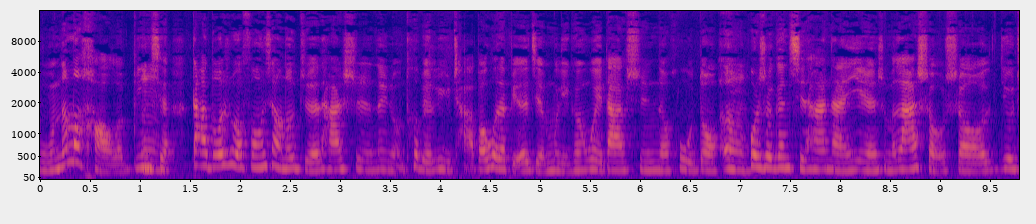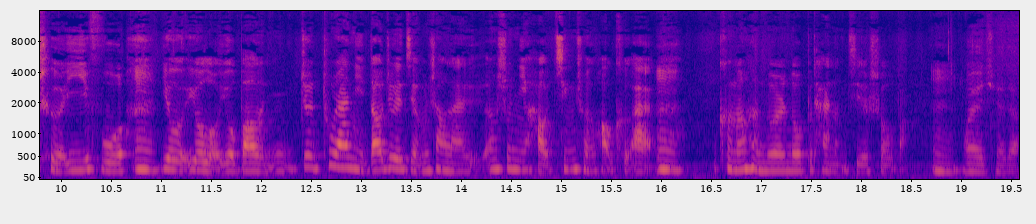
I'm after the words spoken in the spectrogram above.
不那么好了，并且大多数的风向都觉得他是那种特别绿茶，包括在别的节目里跟魏大勋的互动，嗯或者说跟其他男艺人什么拉手手，又扯衣服，嗯，又又搂又抱的，你就突然你到这个节目上来，呃说你好清纯好可爱，嗯可能很多人都不太能接受吧。嗯，我也觉得。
